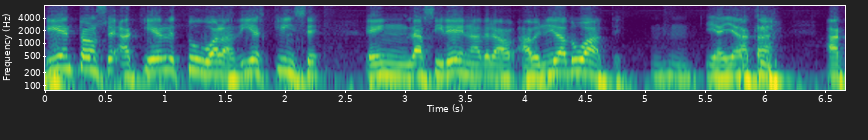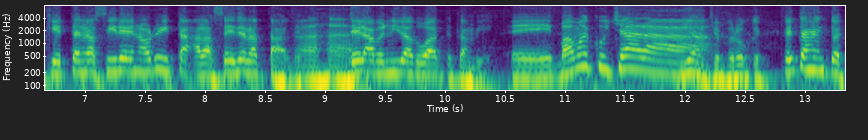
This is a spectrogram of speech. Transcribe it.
Y entonces, aquí él estuvo a las 10.15 en La Sirena de la Avenida Duarte. Y allá aquí. está. Aquí está en La Sirena ahorita a las 6 de la tarde. Ajá. De la Avenida Duarte también. Eh, vamos a escuchar a, pero que esta gente,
